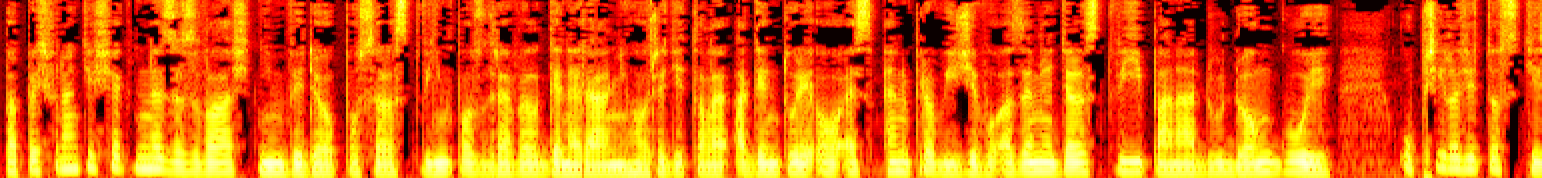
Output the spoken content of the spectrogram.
Papež František dnes zvláštním videoposelstvím pozdravil generálního ředitele agentury OSN pro výživu a zemědělství pana Du Dongui u příležitosti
